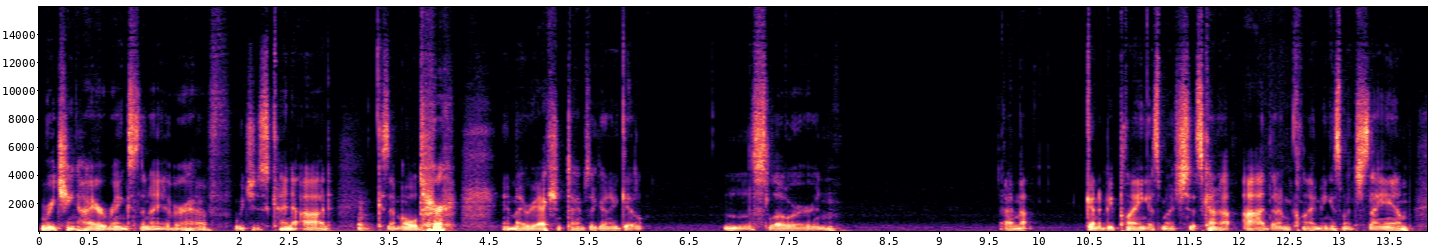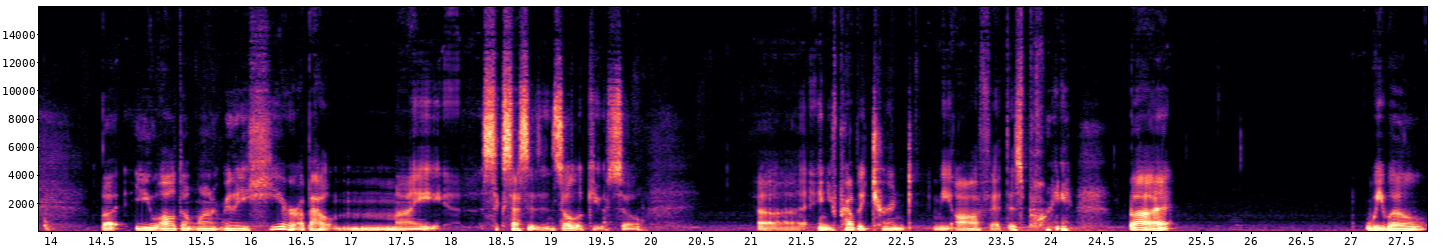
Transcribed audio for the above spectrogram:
reaching higher ranks than I ever have, which is kind of odd because I'm older and my reaction times are going to get slower and I'm not going to be playing as much. So it's kind of odd that I'm climbing as much as I am. But you all don't want to really hear about my successes in solo queue. So, uh, and you've probably turned me off at this point. But we will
